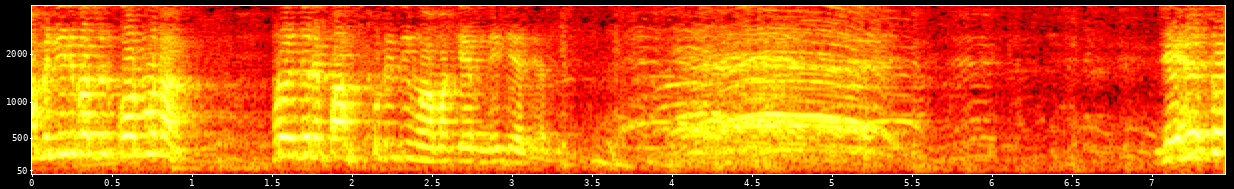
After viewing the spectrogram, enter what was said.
আমি নির্বাচন করব না। প্রয়োজনে পাঁচ কোটি দিব, আমাকে এমনি দিয়ে দেন। যেহেতু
